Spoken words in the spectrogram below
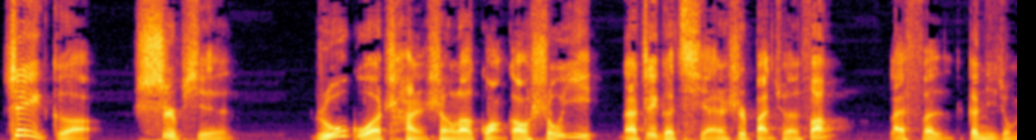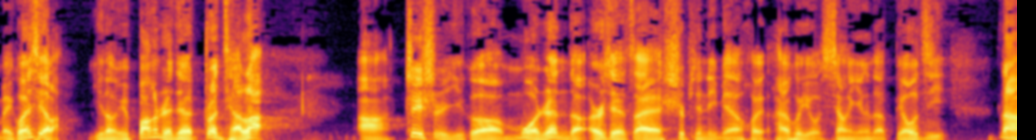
这个视频如果产生了广告收益，那这个钱是版权方来分，跟你就没关系了，你等于帮人家赚钱了啊，这是一个默认的，而且在视频里面会还会有相应的标记。那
